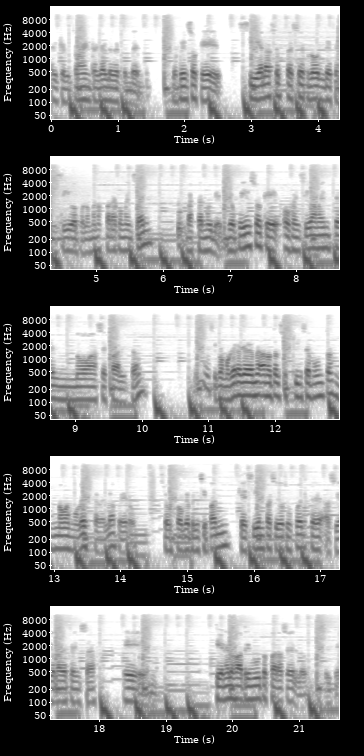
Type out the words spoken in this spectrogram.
el que te va a encargar de defender. Yo pienso que si él acepta ese rol defensivo, por lo menos para comenzar, va a estar muy bien. Yo pienso que ofensivamente no hace falta. Si como quiera que anotar sus 15 puntos, no me molesta, ¿verdad? Pero su enfoque principal, que siempre ha sido su fuerte, ha sido la defensa. Eh, tiene los atributos para hacerlo. Así que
